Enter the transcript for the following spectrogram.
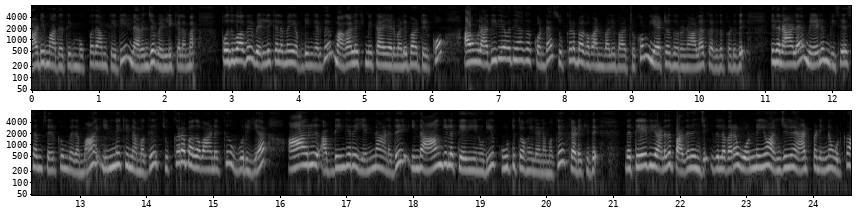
ஆடி மாதத்தின் முப்பதாம் தேதி நிறைஞ்ச வெள்ளிக்கிழமை. பொதுவாகவே வெள்ளிக்கிழமை அப்படிங்கிறது மகாலட்சுமி தாயார் வழிபாட்டிற்கும் அவங்கள அதிதேவதையாக கொண்ட சுக்கர பகவான் வழிபாட்டிற்கும் ஏற்றதொரு நாளாக கருதப்படுது. இந்த மேலும் விசேஷம் சேர்க்கும் விதமாக இன்றைக்கி நமக்கு சுக்கர பகவானுக்கு உரிய ஆறு அப்படிங்கிற எண்ணானது இந்த ஆங்கில தேதியினுடைய கூட்டுத்தொகையில் நமக்கு கிடைக்குது. இந்த தேதியானது பதினஞ்சு. இதில் வர ஒன்றையும் அஞ்சையும் ஆட் பண்ணிங்கன்னா உங்களுக்கு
